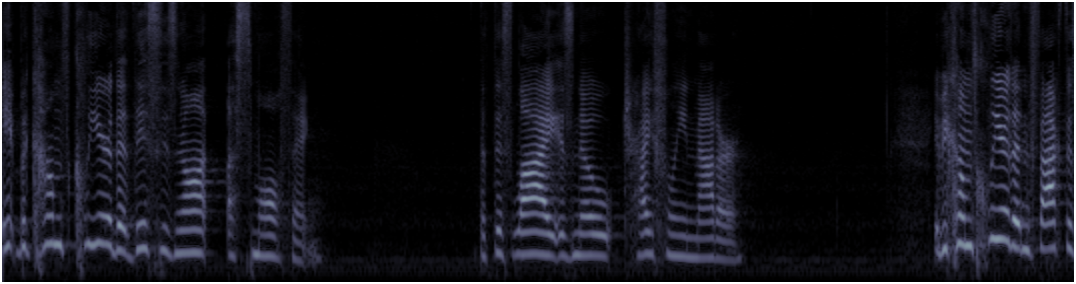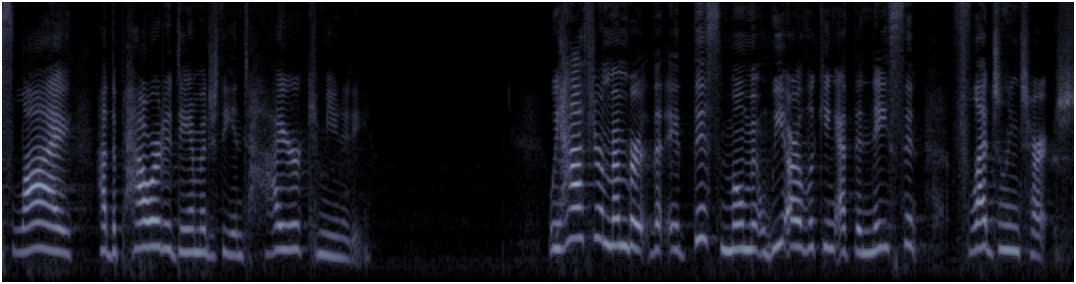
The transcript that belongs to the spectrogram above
it becomes clear that this is not a small thing, that this lie is no trifling matter. It becomes clear that, in fact, this lie had the power to damage the entire community. We have to remember that at this moment, we are looking at the nascent, fledgling church.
